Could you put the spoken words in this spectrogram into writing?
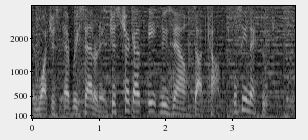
and watch us every Saturday. Just check out 8newsnow.com. We'll see you next week.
